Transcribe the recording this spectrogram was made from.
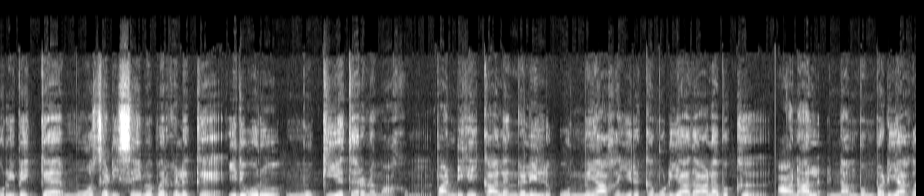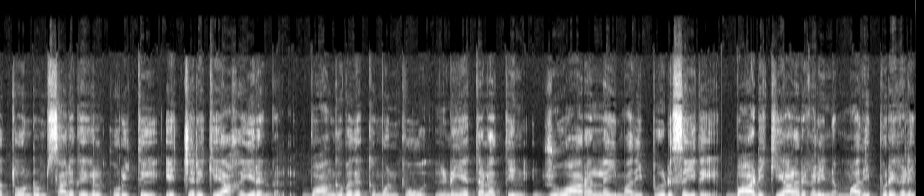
குறிவைக்க மோசடி செய்பவர்களுக்கு இது ஒரு முக்கிய தருணமாகும். பண்டிகை காலங்களில் உண்மை உண்மையாக இருக்க முடியாத அளவுக்கு ஆனால் நம்பும்படியாக தோன்றும் சலுகைகள் குறித்து எச்சரிக்கையாக இருங்கள். வாங்குவதற்கு முன்பு இணையதளத்தின் ஜூஆர்எல்ஐ மதிப்பீடு செய்து வாடிக்கையாளர்களின் மதிப்புரைகளை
